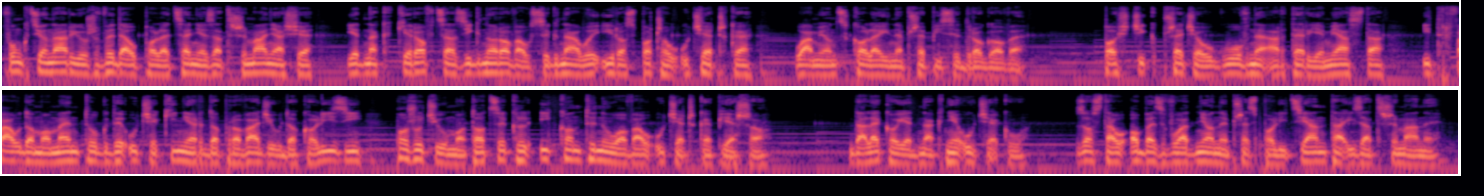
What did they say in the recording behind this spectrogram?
Funkcjonariusz wydał polecenie zatrzymania się, jednak kierowca zignorował sygnały i rozpoczął ucieczkę, łamiąc kolejne przepisy drogowe. Pościg przeciął główne arterie miasta i trwał do momentu, gdy uciekinier doprowadził do kolizji, porzucił motocykl i kontynuował ucieczkę pieszo. Daleko jednak nie uciekł. Został obezwładniony przez policjanta i zatrzymany.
